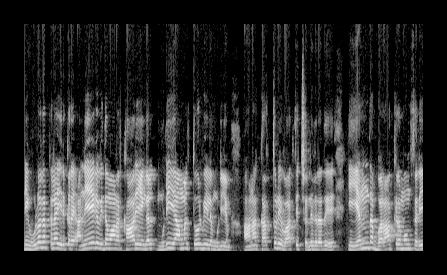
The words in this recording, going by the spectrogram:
நீ உலகத்தில் இருக்கிற அநேக விதமான காரியங்கள் முடியாமல் தோல்வியில் முடியும். ஆனால் கர்த்தருடைய வார்த்தை சொல்லுகிறது நீ எந்த பராக்கிரமும் சரி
